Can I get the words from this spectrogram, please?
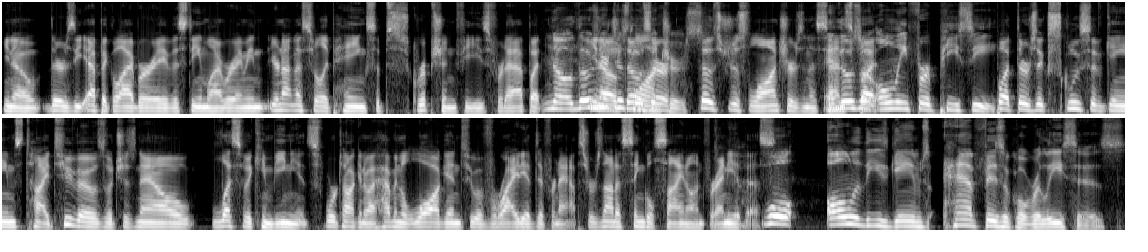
you know, there's the Epic library, the Steam library. I mean, you're not necessarily paying subscription fees for that, but No, those you know, are just those launchers. Are, those are just launchers in a sense. and those but, are only for PC. but there's exclusive games tied to those, which is now less of a convenience. We're talking about having to log into a variety of different apps. There's not a single sign on for any of this. well, all of these games have physical releases.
